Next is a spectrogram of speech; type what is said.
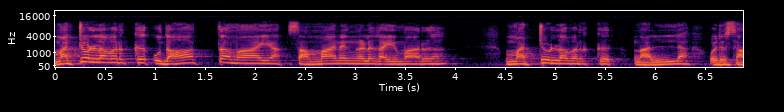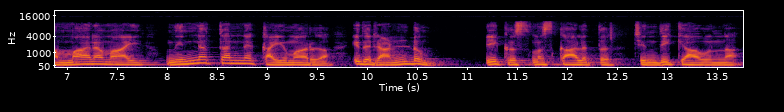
മറ്റുള്ളവർക്ക് ഉദാത്തമായ സമ്മാനങ്ങൾ കൈമാറുക മറ്റുള്ളവർക്ക് നല്ല ഒരു സമ്മാനമായി നിന്നെ തന്നെ കൈമാറുക ഇത് രണ്ടും ഈ ക്രിസ്മസ് കാലത്ത് ചിന്തിക്കാവുന്ന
